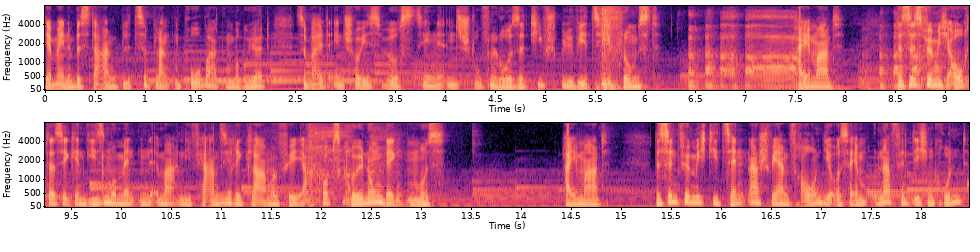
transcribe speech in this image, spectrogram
der meine bis dahin blitzeblanken Probacken berührt, sobald ein scheues Würstchen ins stufenlose Tiefspül-WC plumpst. Heimat. Das ist für mich auch, dass ich in diesen Momenten immer an die Fernsehreklame für Jakobs Krönung denken muss. Heimat. Das sind für mich die zentnerschweren Frauen, die aus einem unerfindlichen Grund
